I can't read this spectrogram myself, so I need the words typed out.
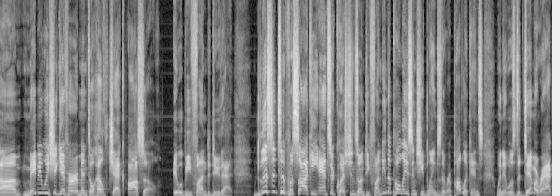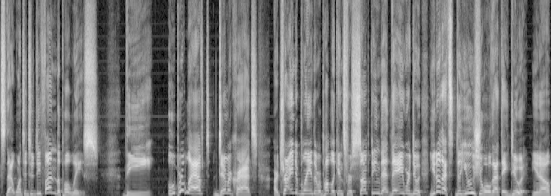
Um, maybe we should give her a mental health check also. It would be fun to do that. Listen to Pasaki answer questions on defunding the police, and she blames the Republicans when it was the Democrats that wanted to defund the police. The uber left Democrats are trying to blame the Republicans for something that they were doing. You know, that's the usual that they do it. You know,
